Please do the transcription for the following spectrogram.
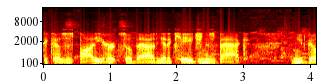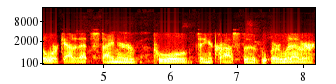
because his body hurt so bad. He had a cage in his back, and he'd go work out at that Steiner pool thing across the or whatever,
